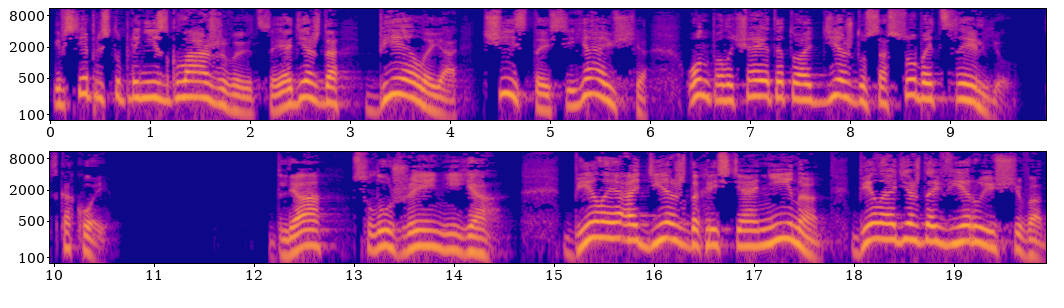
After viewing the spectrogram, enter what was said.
и все преступления изглаживаются, и одежда белая, чистая, сияющая, Он получает эту одежду с особой целью. С какой? Для служения. Белая одежда христианина, белая одежда верующего,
